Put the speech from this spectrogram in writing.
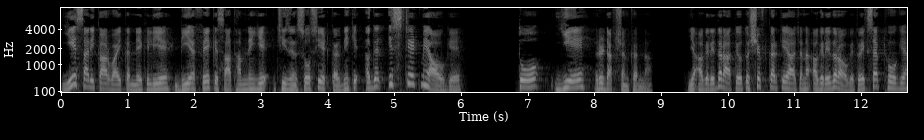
یہ ساری کاروائی کرنے کے لیے ڈی ایف اے کے ساتھ ہم نے یہ چیزیں ایسوسیٹ کر دی کہ اگر اس اسٹیٹ میں آؤ گے تو یہ ریڈکشن کرنا۔ یا اگر ادھر آتے ہو تو شفٹ کر کے آ جانا، اگر ادھر آؤ گے تو ایکسپٹ ہو گیا۔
